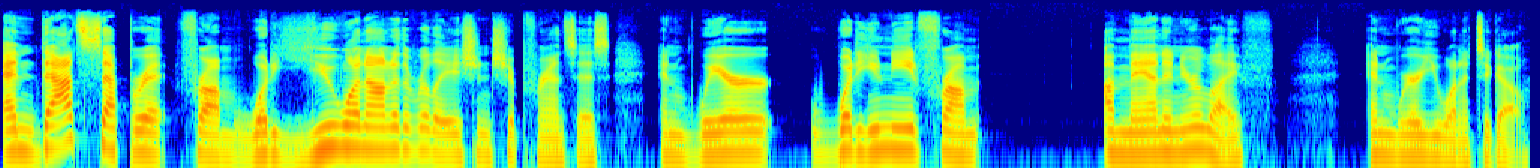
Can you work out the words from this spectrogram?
And that's separate from what do you want out of the relationship, Francis, and where what do you need from a man in your life and where you want it to go.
